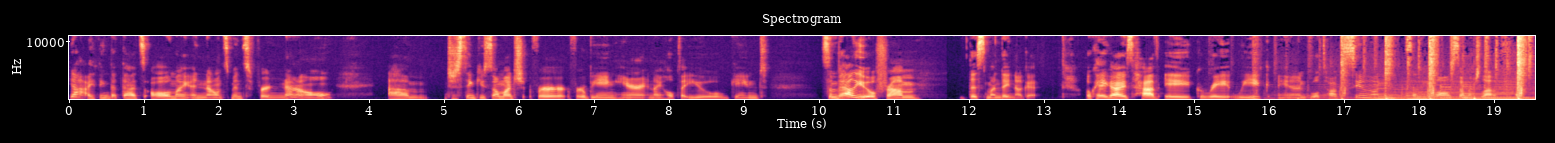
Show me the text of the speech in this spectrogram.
yeah, I think that that's all my announcements for now. Um, just thank you so much for for being here, and I hope that you gained some value from this Monday nugget. Okay, guys, have a great week, and we'll talk soon. Sending you all so much love.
